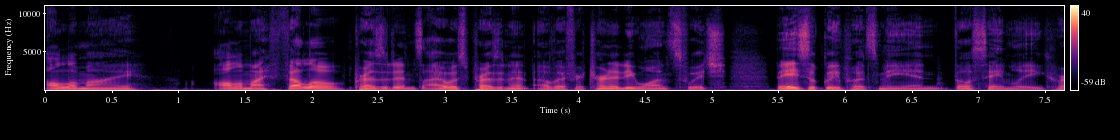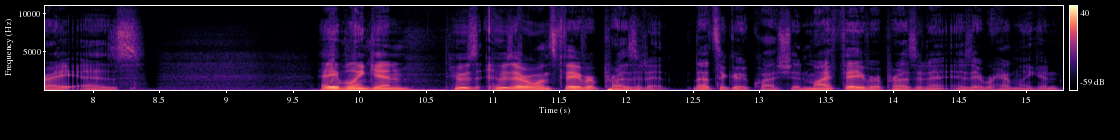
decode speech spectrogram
all of my all of my fellow presidents. I was president of a fraternity once, which basically puts me in the same league, right? As Abe Lincoln. Who's who's everyone's favorite president? That's a good question. My favorite president is Abraham Lincoln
